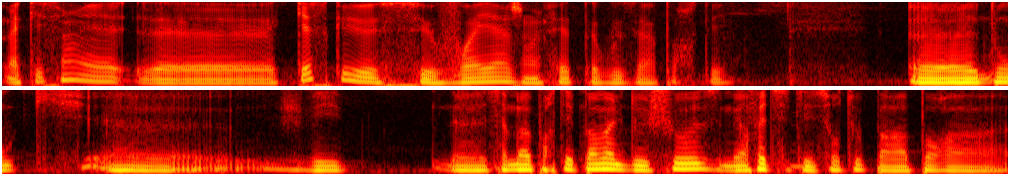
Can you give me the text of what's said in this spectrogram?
ma question est, euh, qu'est-ce que ce voyage en fait vous a apporté? Euh, donc, ça m'a apporté pas mal de choses, mais en fait, c'était surtout par rapport à.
